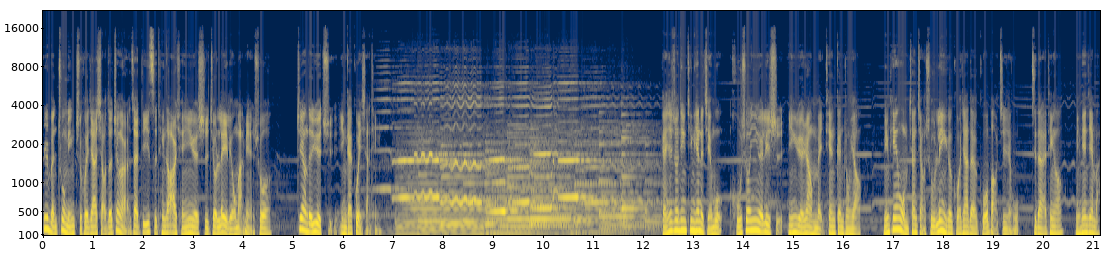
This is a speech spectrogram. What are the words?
日本著名指挥家小泽征尔在第一次听到《二泉映月》时就泪流满面，说：“这样的乐曲应该跪下听。”感谢收听今天的节目，胡说音乐历史，音乐让每天更重要。明天我们将讲述另一个国家的国宝级人物，记得来听哦。明天见吧，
